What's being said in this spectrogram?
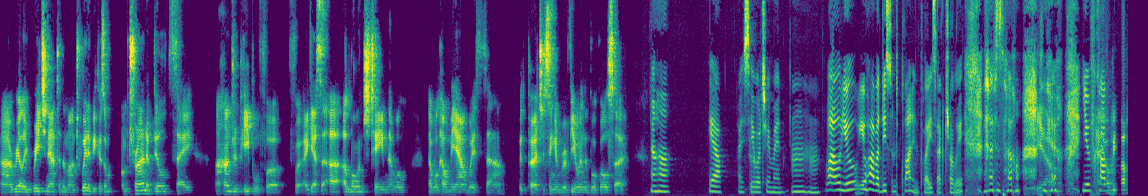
uh, really reaching out to them on Twitter because I'm, I'm trying to build, say, hundred people for, for I guess a, a, launch team that will that will help me out with uh, with purchasing and reviewing the book also. Uh huh. Yeah, I see what you mean. Mm-hmm. Well, you you have a decent plan in place actually, so yeah, yeah you've covered. I'll be,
